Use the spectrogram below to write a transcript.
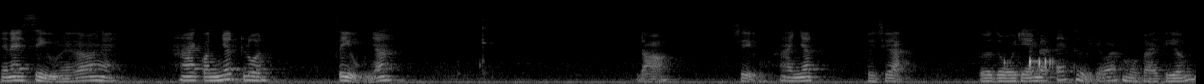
Thế này xỉu này các bác này. Hai con nhất luôn. Xỉu nhá. Đó, xỉu hai nhất. Được chưa ạ? Vừa rồi thì em đã test thử cho các bác một vài tiếng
